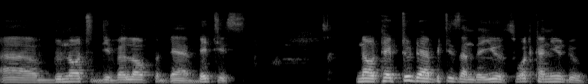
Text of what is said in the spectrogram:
uh, do not develop diabetes. Now, type 2 diabetes and the youth, what can you do?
